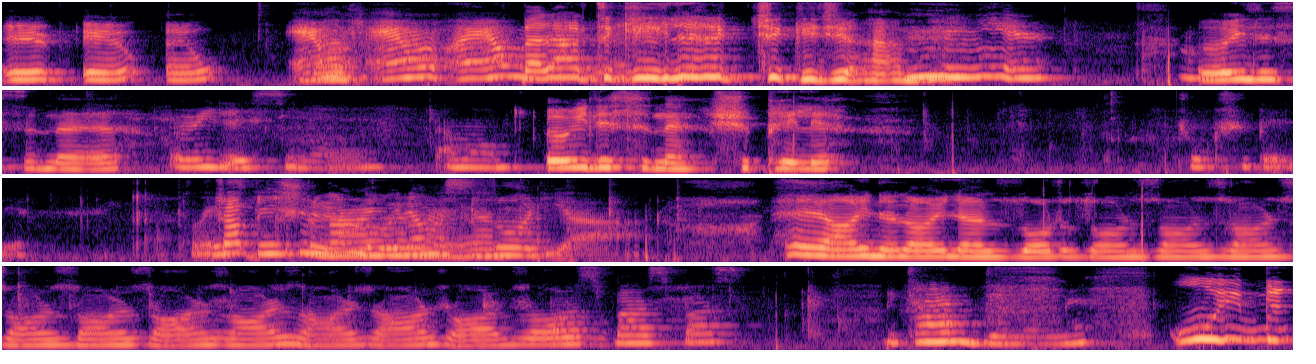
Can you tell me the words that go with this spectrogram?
Ev, ev, ev. Ev. Ben artık eğilerek çekeceğim. Niye? Öylesine. Öylesine. Tamam. Öylesine şüpheli. Çok şüpheli. PlayStation'dan da oynaması aynen. zor ya. He aynen aynen zor zor zor zor zor zor zor zor zor zor zor zor. Bas bas bas. Bir tane demir mi? Uy bir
